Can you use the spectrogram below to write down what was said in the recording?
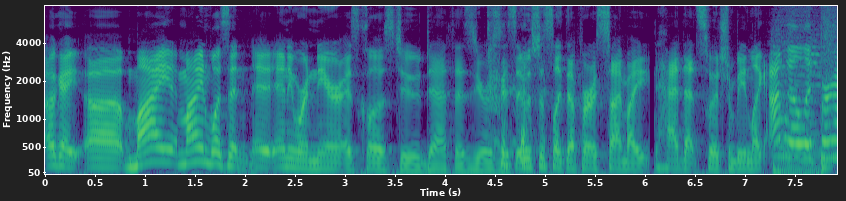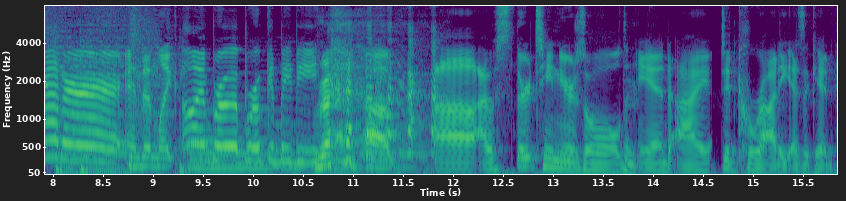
Okay, uh, my mine wasn't uh, anywhere near as close to death as yours is. It was just like the first time I had that switch from being like, I'm gonna live forever, and then like, oh, I'm bro- a broken baby. um, uh, I was 13 years old and I did karate as a kid.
